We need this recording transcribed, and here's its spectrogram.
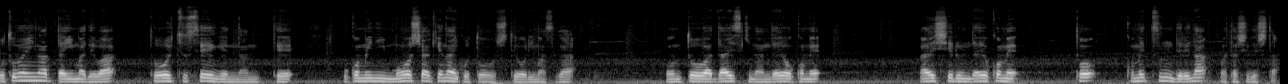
大人になった今では糖質制限なんてお米に申し訳ないことをしておりますが本当は大好きなんだよお米。愛してるんだよ米。と米ツンデレな私でした。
